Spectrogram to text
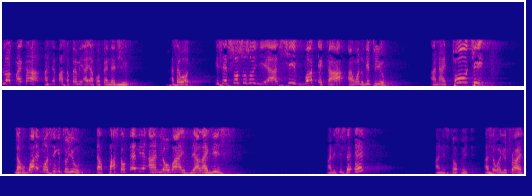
blocked my car and said, Pastor Femi, I have offended you. I said, What? He said, So, so, so years, she bought a car I want to give to you. And I told Chief that why must he give to you? That Pastor Femi and your wife, they are like this. And she said, Eh? And he stopped it. I said, Well, you tried.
